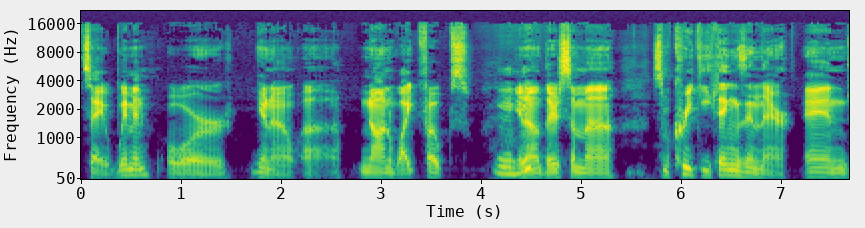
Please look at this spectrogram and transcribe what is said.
say women or you know uh, non-white folks you know there's some uh some creaky things in there. And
